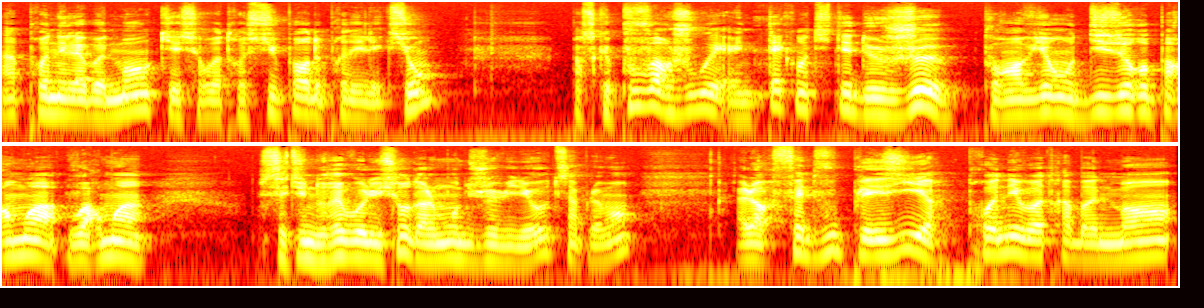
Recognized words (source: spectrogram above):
Hein, prenez l'abonnement qui est sur votre support de prédilection. Parce que pouvoir jouer à une telle quantité de jeux pour environ 10 euros par mois, voire moins, c'est une révolution dans le monde du jeu vidéo, tout simplement. Alors faites-vous plaisir, prenez votre abonnement,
